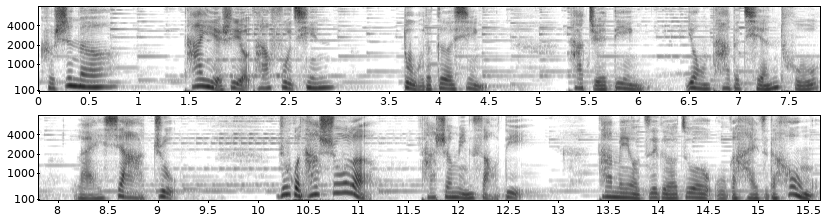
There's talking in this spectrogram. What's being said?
可是呢，他也是有他父亲赌的个性。他决定用他的前途来下注。如果他输了，他声名扫地，他没有资格做五个孩子的后母。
